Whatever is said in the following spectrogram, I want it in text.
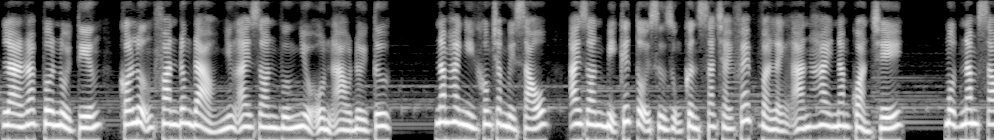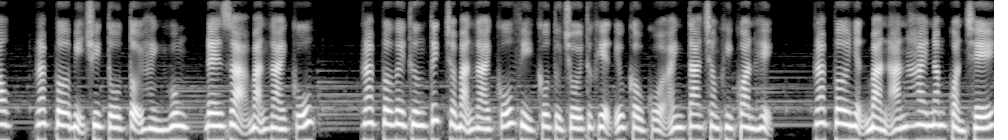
Là rapper nổi tiếng, có lượng fan đông đảo nhưng Aizon vướng nhiều ồn ào đời tư. Năm 2016, Aizon bị kết tội sử dụng cần sa trái phép và lệnh án 2 năm quản chế. Một năm sau, rapper bị truy tố tội hành hung, đe dọa bạn gái cũ. Rapper gây thương tích cho bạn gái cũ vì cô từ chối thực hiện yêu cầu của anh ta trong khi quan hệ. Rapper nhận bản án 2 năm quản chế,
